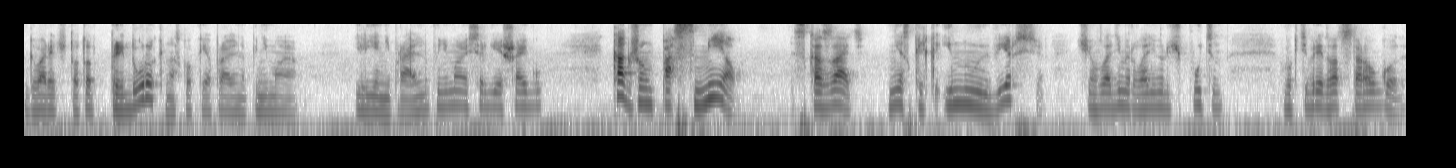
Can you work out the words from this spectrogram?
говорит, что тот придурок, насколько я правильно понимаю, или я неправильно понимаю Сергея Шойгу? Как же он посмел сказать несколько иную версию, чем Владимир Владимирович Путин в октябре 22 года?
